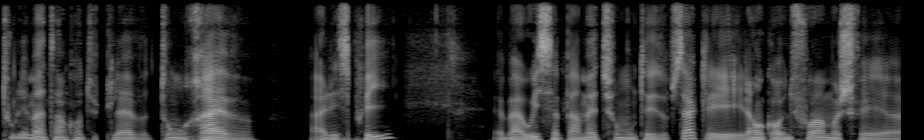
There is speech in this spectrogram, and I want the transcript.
tous les matins quand tu te lèves ton rêve à l'esprit, eh ben oui, ça permet de surmonter les obstacles. Et là encore une fois, moi je fais, euh,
